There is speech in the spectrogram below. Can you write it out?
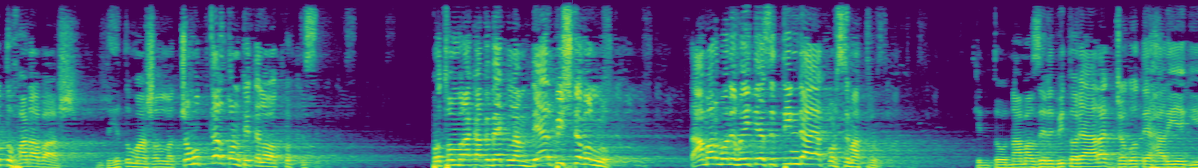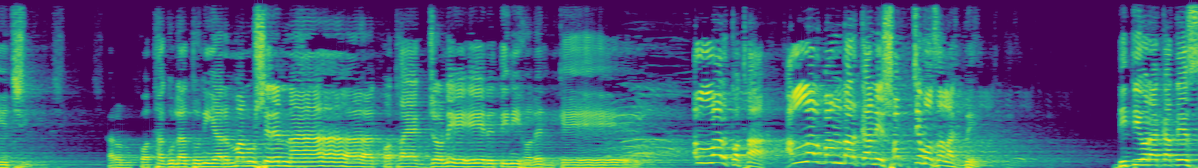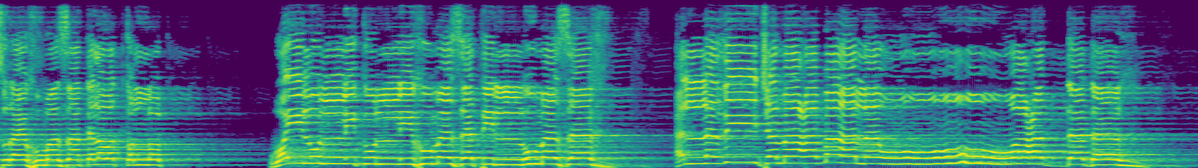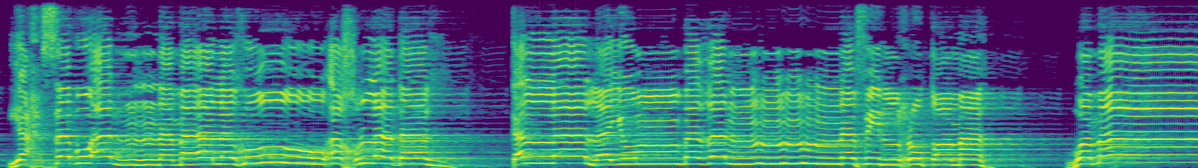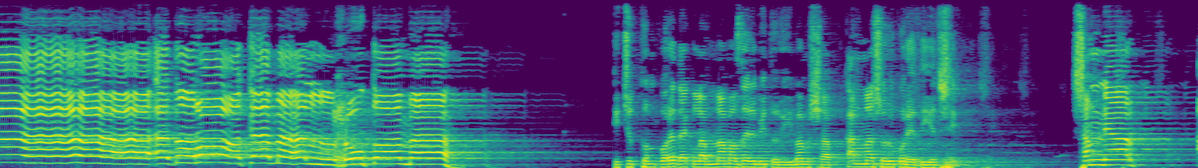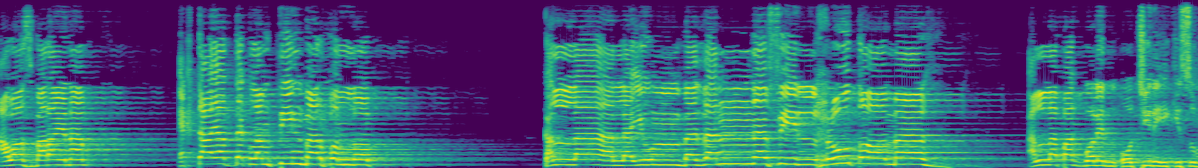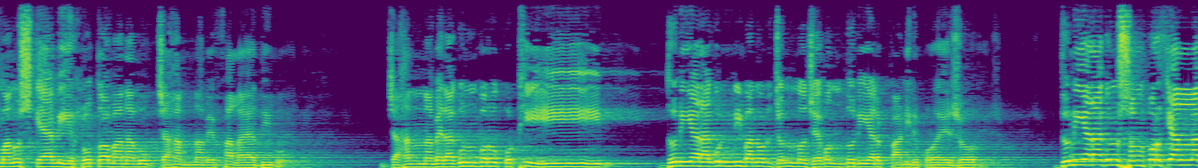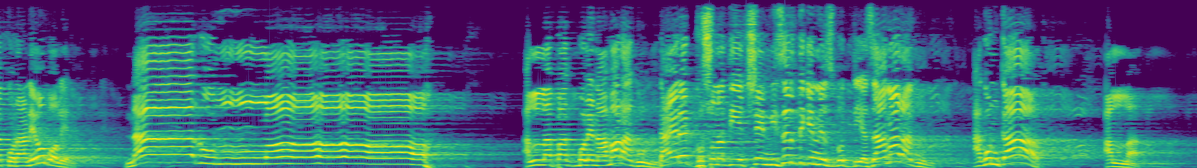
আমার তো ভাড়া বাস যেহেতু মাশাল্লাহ চমৎকার কণ্ঠে তেলাওয়াত করতেছে। প্রথম রাকাতে দেখলাম দেড় পৃষ্ঠা বলল, তা আমার মনে হইতে আছে তিনটা আয়াত পড়ছে মাত্র। কিন্তু নামাজের ভিতরে আর জগতে হারিয়ে গিয়েছি। কারণ কথাগুলা দুনিয়ার মানুষের না, কথা একজনের, তিনি হলেন কে? আল্লাহর কথা, আল্লাহর বান্দার কানে সবচেয়ে মজা লাগবে। দ্বিতীয় রাকাতে সুরায় হুমাজা তেলাওয়াত করল ওয়াইলুল লিকুল্লি হুমাজাতিল লুমাজাহ الذي جمع مالا وعدده يحسب أن ماله أخلده كلا لينبذن في الحطمة وما কিছুক্ষণ পরে দেখলাম নামাজের ভিতরে ইমাম সাহেব কান্না শুরু করে দিয়েছে। সামনে আর আওয়াজ বাড়ায় না। একটা আয়াত দেখলাম, তিনবার পড়ল। কাল্লা লায়ুমবাযান্না ফিল হুতামাহ আল্লাহ পাক বলেন, ও চিরি, কিছু মানুষকে আমি হুতমা নামক জাহান নামে ফালায়া দিব। জাহান নামের আগুন বড় কঠিন। দুনিয়ার আগুন নিবানোর জন্য যেমন দুনিয়ার পানির প্রয়োজন, দুনিয়ার আগুন সম্পর্কে আল্লাহ কোরআনেও বলেন আল্লাহ পাক বলেন, আমার আগুন। ডাইরেক্ট ঘোষণা দিয়েছে, নিজের দিকে নেসবত দিয়েছে, আমার আগুন। আগুন কার? আল্লাহ।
